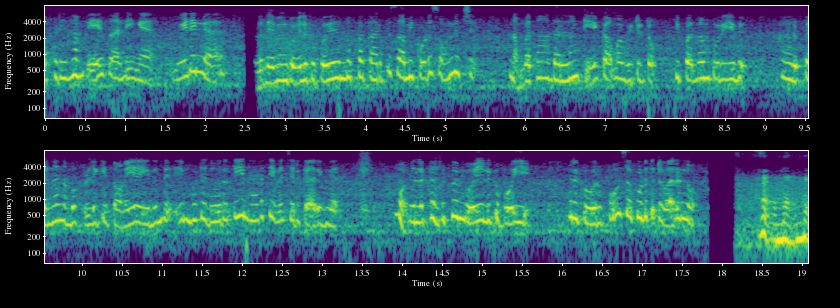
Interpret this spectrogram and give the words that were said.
அப்படிலாம் பேசாதீங்க. விடுங்க. குலதெய்வம் கோயிலுக்கு போயிருந்தப்ப கருப்புசாமி கூட சொன்னுச்சு. நம்ம தான் அதெல்லாம் கேட்காம விட்டுட்டோம். இப்பதான் புரியுது. கருப்பன்னா நம்ம பிள்ளைக்கு துணையா இருந்து இம்புட்டு தூரத்தையும் நடத்தி வச்சிருக்காருங்க. முதல்ல கருப்பன் கோயிலுக்கு போய் இவருக்கு ஒரு பூசை கொடுத்துட்டு வரணும். ஆமா ஆமா.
